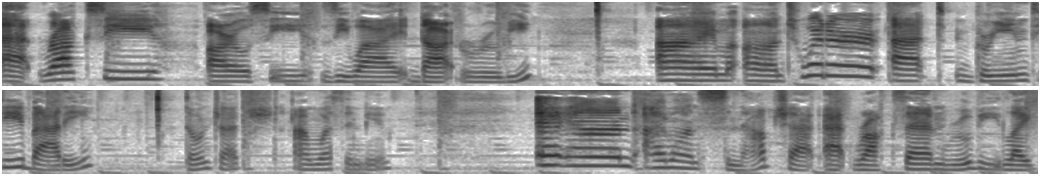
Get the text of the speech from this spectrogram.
at Roxy, R O C Z Y dot Ruby. I'm on Twitter at Green Tea Batty. Don't judge, I'm West Indian. And I'm on Snapchat at Roxanne Ruby. Like,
